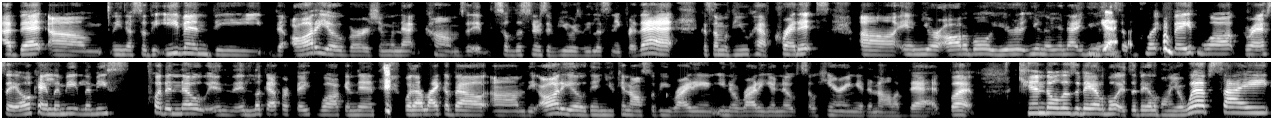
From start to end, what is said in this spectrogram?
I bet um, you know, so the even the the audio version when that comes, it, so listeners and viewers be listening for that because some of you have credits uh in your Audible. You're you know you're not using yeah. a quick faith walk. Graph say, okay, let me let me put a note and, and, look out for Faith Walk. And then what I like about um, the audio, then you can also be writing, you know, writing your notes, so hearing it and all of that. But Kindle is available. It's available on your website.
